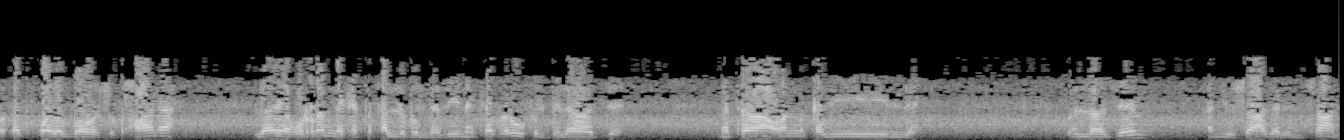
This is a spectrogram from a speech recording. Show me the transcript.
وقد قال الله سبحانه لا يغرنك تقلب الذين كفروا في البلاد. متاع قليل. واللازم أن يساعد الإنسان.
